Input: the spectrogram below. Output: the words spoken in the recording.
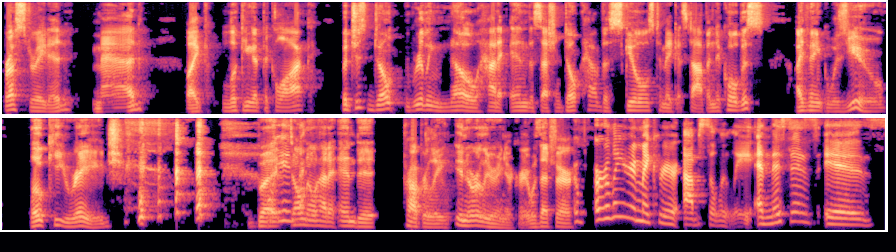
frustrated, mad, like looking at the clock, but just don't really know how to end the session, don't have the skills to make it stop. And Nicole, this I think was you, low key rage, but well, don't know how to end it properly in earlier in your career. Was that fair? Earlier in my career, absolutely. And this is is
